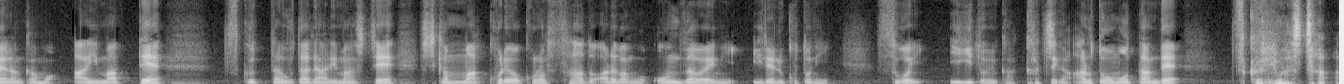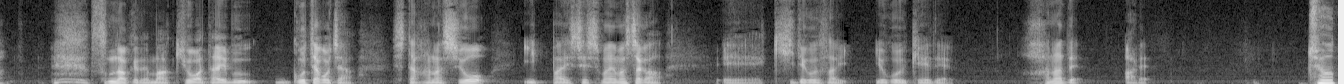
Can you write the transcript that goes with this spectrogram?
えなんかも相まって作った歌でありましてしかもまあこれをこのサードアルバム「オン・ザ・ウェイ」に入れることにすごい意義というか価値があると思ったんで作りました。そんなわけでまあ今日はだいぶごちゃごちゃした話をいっぱいしてしまいましたが、えー聞いてください。横井圭で「花であれ」ちょっ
